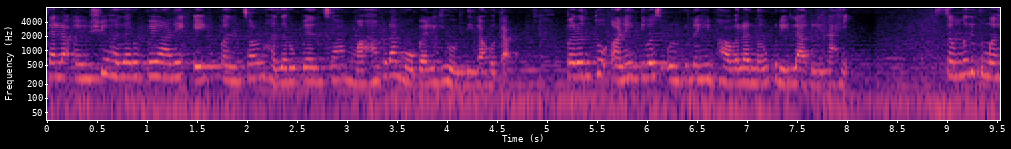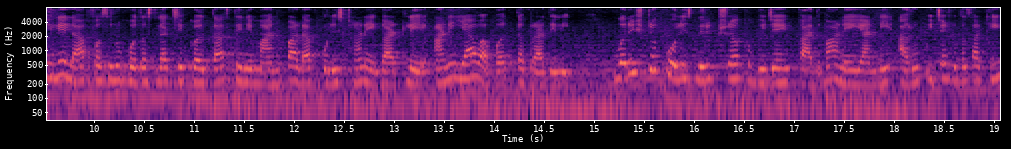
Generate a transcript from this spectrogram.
त्याला ऐंशी हजार रुपये आणि एक पंचावन्न हजार रुपयांचा महागडा मोबाईल घेऊन दिला होता. परंतु अनेक दिवस उलटूनही भावाला नोकरी लागली नाही. संबंधित महिलेला फसवणूक होत असल्याचे कळताच तिने मानपाडा पोलीस ठाणे गाठले आणि याबाबत तक्रार दिली. वरिष्ठ पोलीस निरीक्षक विजय कादबाणे यांनी आरोपीच्या शोधासाठी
